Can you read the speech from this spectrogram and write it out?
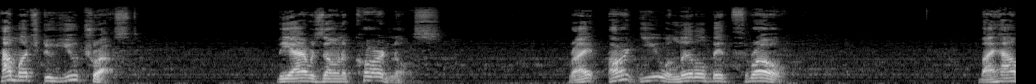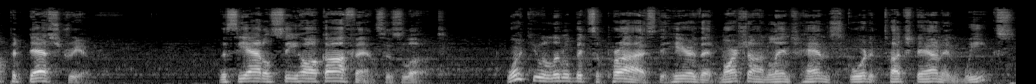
How much do you trust the Arizona Cardinals? right? Aren't you a little bit thrown by how pedestrian the Seattle Seahawk offense has looked? Weren't you a little bit surprised to hear that Marshawn Lynch hadn't scored a touchdown in weeks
